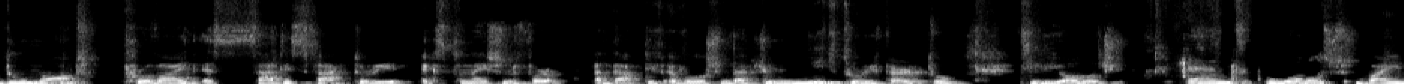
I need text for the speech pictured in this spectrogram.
do not provide a satisfactory explanation for adaptive evolution that you need to refer to teleology. And Walsh by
